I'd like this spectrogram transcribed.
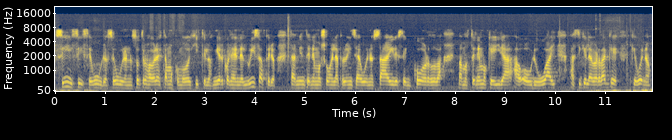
Sí, sí, seguro, seguro. Nosotros ahora estamos, como dijiste, los miércoles en el Luisa, pero también tenemos show en la provincia de Buenos Aires, en Córdoba, vamos, tenemos que ir a, a Uruguay, así que la verdad que, que bueno,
